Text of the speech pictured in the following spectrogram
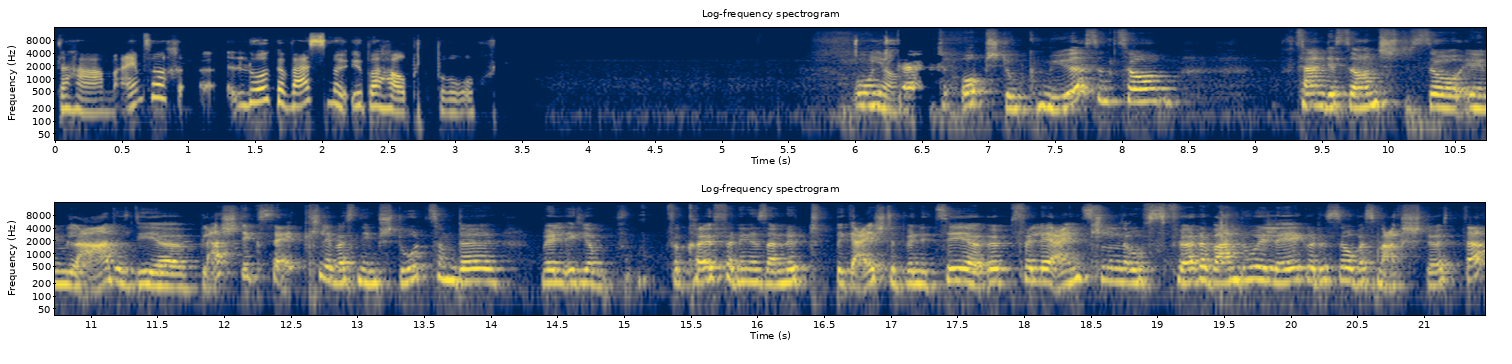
daheim. Einfach äh, schauen, was man überhaupt braucht. Und ja. Obst und Gemüse und so sind ja sonst so im Laden die Plastiksäckle. Was nimmst du zum da? Weil ich glaube, Verkäuferinnen sind nicht begeistert, wenn ich sehe, Äpfel einzeln aufs Förderband lege oder so. Was machst du da?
